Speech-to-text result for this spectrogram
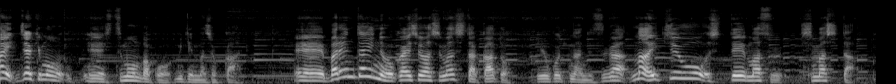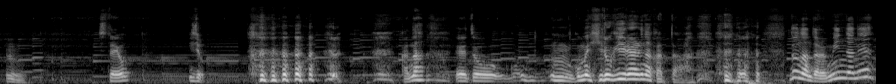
はい、じゃあ今日も、えー、質問箱を見てみましょうか。えー、バレンタインのお返しはしましたか？ということなんですが、まあ一応してます。しました。うん。したよ。以上。かな？えっ、ー、と、うん、ごめん、広げられなかった。どうなんだろう？みんなね、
